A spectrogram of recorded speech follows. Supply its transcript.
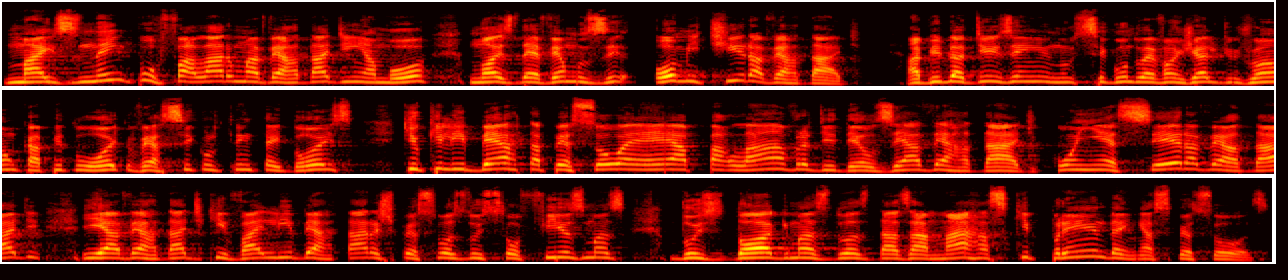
Mas nem por falar uma verdade em amor nós devemos omitir a verdade. A Bíblia diz em, no segundo Evangelho de João, capítulo 8, versículo 32, que o que liberta a pessoa é a palavra de Deus, é a verdade. Conhecer a verdade e é a verdade que vai libertar as pessoas dos sofismas, dos dogmas, dos, das amarras que prendem as pessoas.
